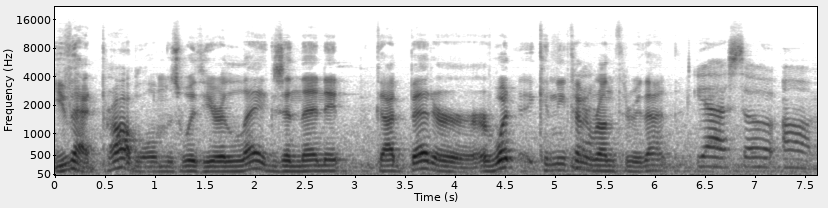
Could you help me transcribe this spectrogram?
you've had problems with your legs and then it got better or what can you kind of run through that? Yeah, so um,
